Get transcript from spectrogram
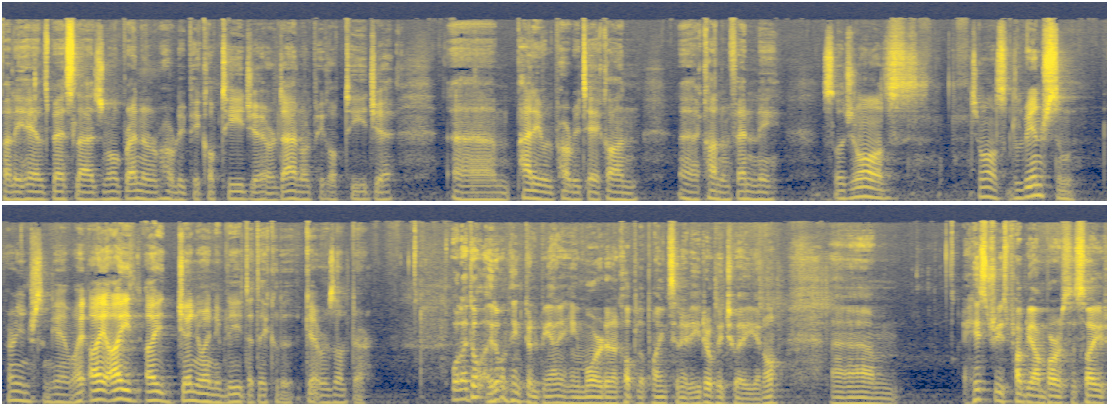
Ballyhale's best lads. You know, Brendan will probably pick up TJ or Dan will pick up TJ. Um, Paddy will probably take on uh, Colin Fennelly. So do you know, it's, do you know, it'll be interesting. Very interesting game. I, I, I, I genuinely believe that they could get a result there. Well, I don't. I don't think there'll be anything more than a couple of points in it either which way. You know, um, history is probably on Borris' side.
